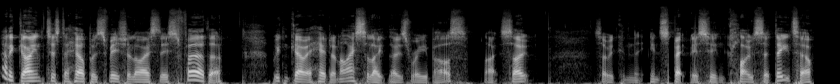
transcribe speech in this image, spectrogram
And again, just to help us visualize this further, we can go ahead and isolate those rebars, like so. So we can inspect this in closer detail.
